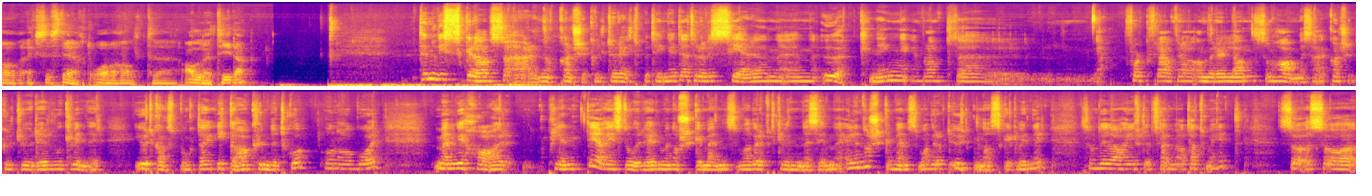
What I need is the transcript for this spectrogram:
har eksistert overalt til alle tider? Til en viss grad så er det nok kanskje kulturelt betinget. Jeg tror vi ser en, en økning blant uh, folk fra, fra, andre land som har med seg kanskje kulturer hvor kvinner i utgangspunktet ikke har kunnet gå, og nå går. Men vi har plenty av historier med norske menn som har drept kvinnene sine, eller norske menn som har drept utenlandske kvinner, som de da har giftet seg med og tatt med hit. Så, så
